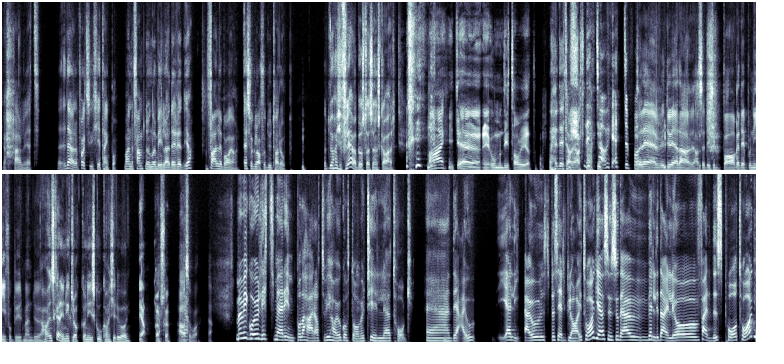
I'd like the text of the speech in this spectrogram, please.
Ja, herlighet. Det har jeg faktisk ikke tenkt på. Men 1500 biler, det er, ja, veldig bra, Jan. Jeg er så glad for at du tar det opp. Du har ikke flere bursdagsønsker, vel? Nei, ikke Jo, men de tar vi etterpå. Det tar vi. Det tar vi etterpå. Så det du er der, altså det er ikke bare deponiforbud, men du har ønsker deg en ny klokke og nye sko, kanskje du òg? Ja, kanskje. Ja, så bra. Ja. Men vi går jo litt mer inn på det her at vi har jo gått over til eh, tog. Eh, det er jo jeg er jo spesielt glad i tog. Jeg syns jo det er veldig deilig å ferdes på tog.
